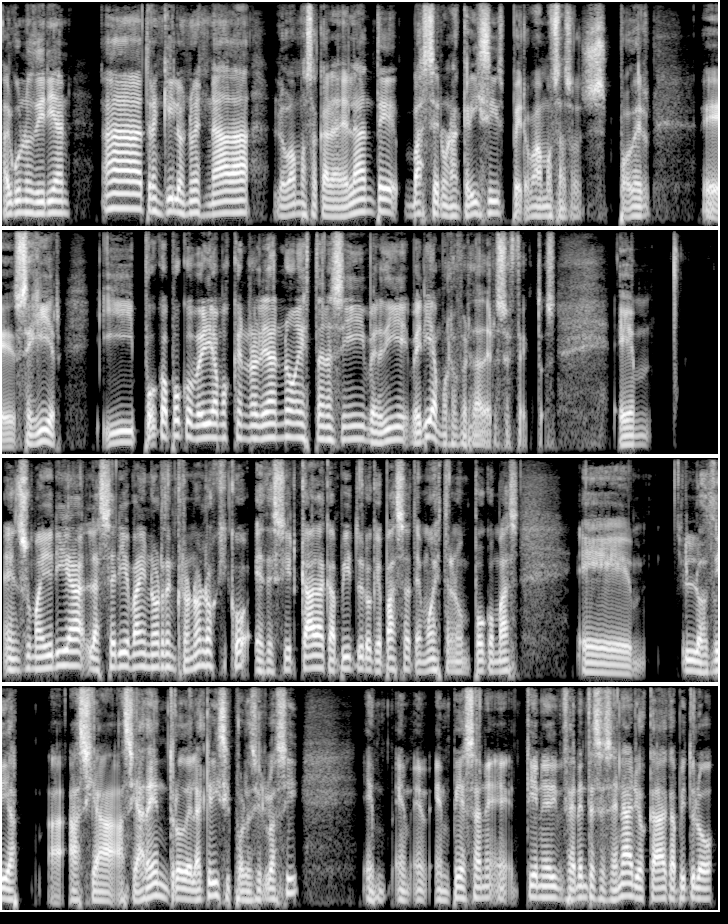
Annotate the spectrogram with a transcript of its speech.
algunos dirían, ah, tranquilos, no es nada, lo vamos a sacar adelante, va a ser una crisis, pero vamos a poder eh, seguir. Y poco a poco veríamos que en realidad no es tan así, veríamos los verdaderos efectos. Em, en su mayoría la serie va en orden cronológico, es decir, cada capítulo que pasa te muestran un poco más eh, los días hacia, hacia adentro de la crisis, por decirlo así. Em, em, empiezan, eh, tiene diferentes escenarios, cada capítulo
